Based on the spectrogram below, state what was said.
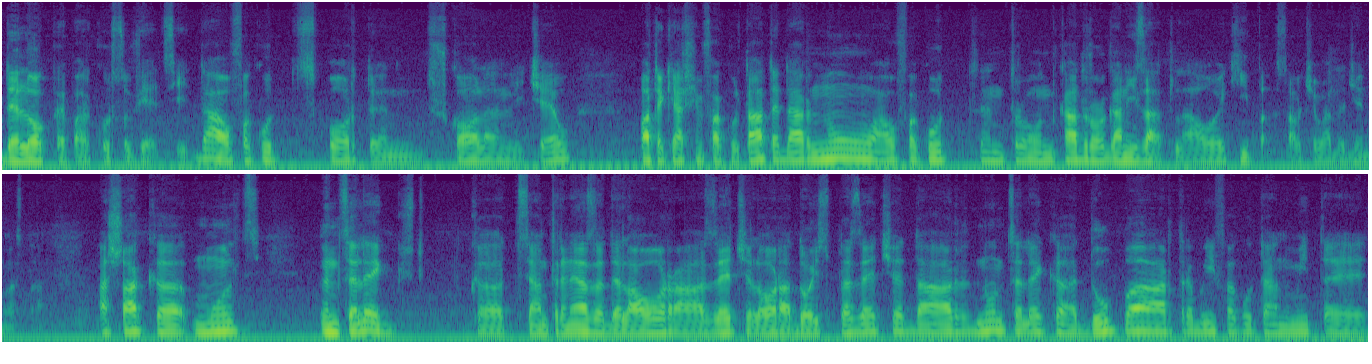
deloc pe parcursul vieții. Da, au făcut sport în școală, în liceu, poate chiar și în facultate, dar nu au făcut într-un cadru organizat, la o echipă sau ceva de genul ăsta. Așa că mulți înțeleg că se antrenează de la ora 10 la ora 12, dar nu înțeleg că după ar trebui făcute anumite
